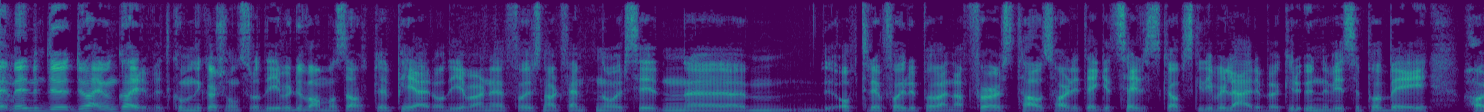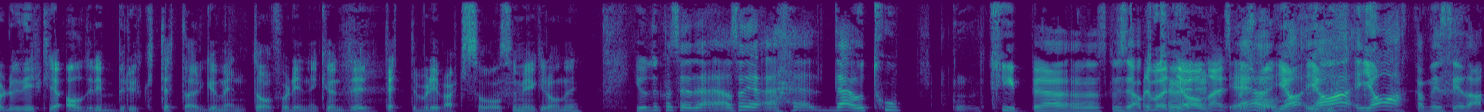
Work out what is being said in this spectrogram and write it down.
Men, men du, du, er jo en garvet kommunikasjonsrådgiver. Du var med å starte PR-rådgiverne for snart 15 år siden. Opptre Opptrer på vegne av First House, har ditt eget selskap, skriver lærebøker, underviser på BI. Har du virkelig aldri brukt dette argumentet overfor dine kunder? Dette blir verdt så og så mye kroner? Jo, du kan se det. Altså, det er jo to type skal vi si, aktører. Det var et ja-nei-spørsmål. Ja, ja, ja, kan vi si da.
